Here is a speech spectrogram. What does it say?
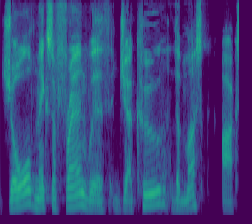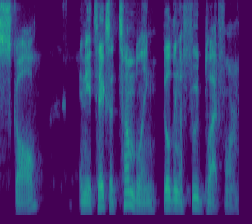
Joel makes a friend with Jakku, the musk ox skull, and he takes a tumbling building a food platform.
